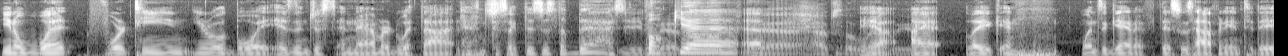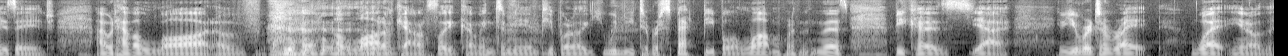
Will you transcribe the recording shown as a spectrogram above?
you know what? 14 year old boy isn't just enamored with that. It's just like, this is the best. Eating Fuck yeah. Yeah, absolutely. Yeah, I like, and once again, if this was happening in today's age, I would have a lot of a lot of counseling coming to me, and people are like, "You would need to respect people a lot more than this," because yeah, if you were to write what you know the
